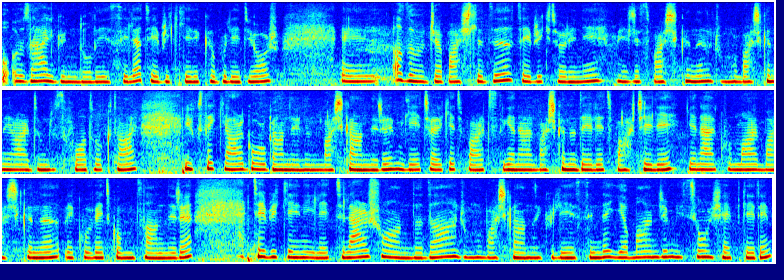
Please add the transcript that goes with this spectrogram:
bu özel gün dolayısıyla tebrikleri kabul ediyor. Ee, az önce başladı tebrik töreni Meclis Başkanı, Cumhurbaşkanı Yardımcısı Fuat Oktay, yüksek yargı organlarının başkanları, Milliyetçi Hareket Partisi Genel Başkanı Devlet Bahçeli, Genelkurmay Başkanı ve kuvvet komutanları tebriklerini ilettiler. Şu anda da Cumhurbaşkanlığı Külliyesi'nde yabancı misyon şefleri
